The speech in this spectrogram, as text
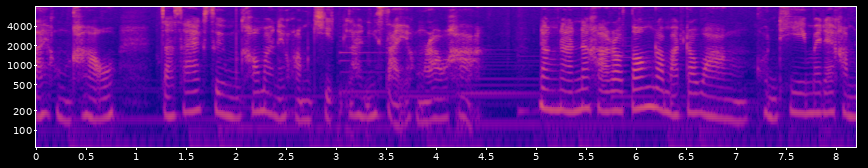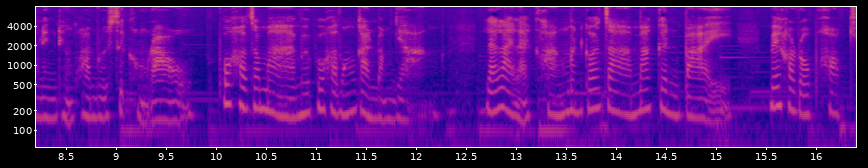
ร้ายของเขา จะแทรกซึมเข้ามาในความคิดและนิสัยของเราค่ะ ดังนั้นนะคะเราต้องระมัดระวังคนที่ไม่ได้คำนึงถึงความรู้สึกของเรา พวกเขาจะมาเมื่อพวกเขาต้องการบางอย่าง และหลาย ๆ ครั้งมันก็จะมากเกินไป ไม่เคารพขอบเข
